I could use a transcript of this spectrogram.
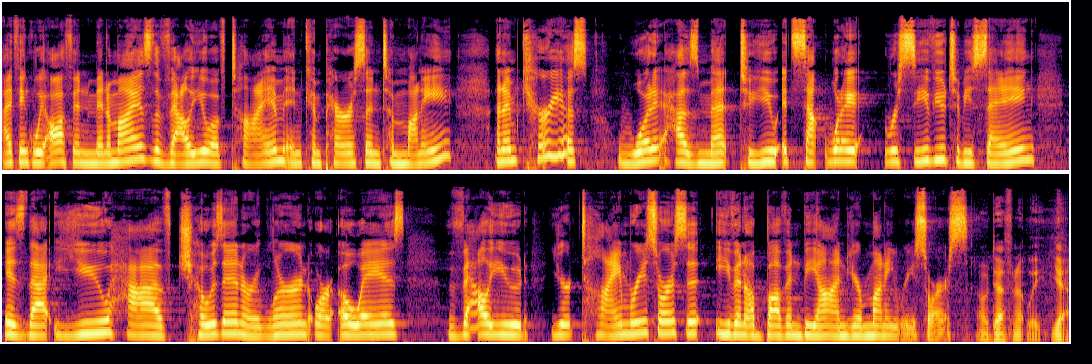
I think we often minimize the value of time in comparison to money. And I'm curious what it has meant to you. It's what I receive you to be saying is that you have chosen or learned or always valued your time resource even above and beyond your money resource. Oh, definitely. Yeah.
